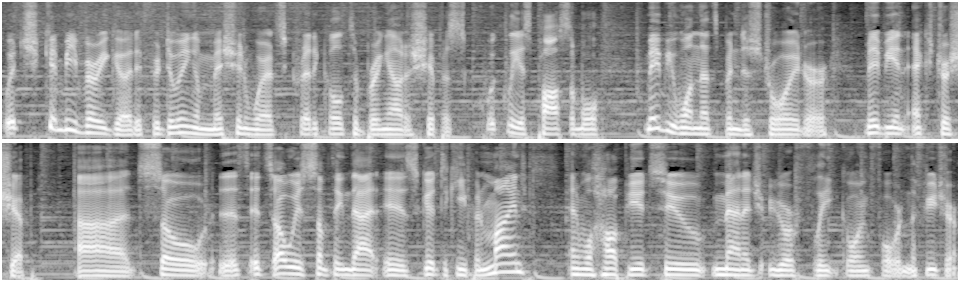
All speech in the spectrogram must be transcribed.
which can be very good if you're doing a mission where it's critical to bring out a ship as quickly as possible, maybe one that's been destroyed or maybe an extra ship. Uh, so it's, it's always something that is good to keep in mind and will help you to manage your fleet going forward in the future.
